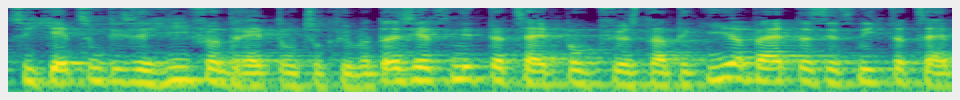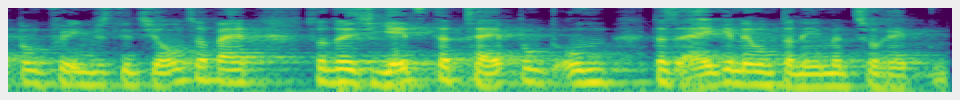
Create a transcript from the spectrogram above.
sich jetzt um diese Hilfe und Rettung zu kümmern. Da ist jetzt nicht der Zeitpunkt für Strategiearbeit, das ist jetzt nicht der Zeitpunkt für Investitionsarbeit, sondern ist jetzt der Zeitpunkt, um das eigene Unternehmen zu retten.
